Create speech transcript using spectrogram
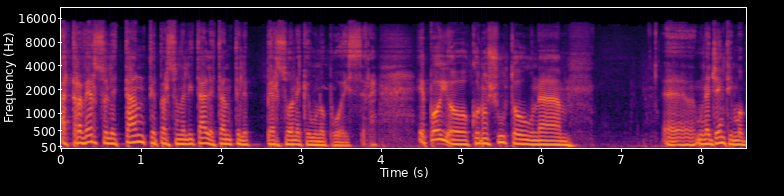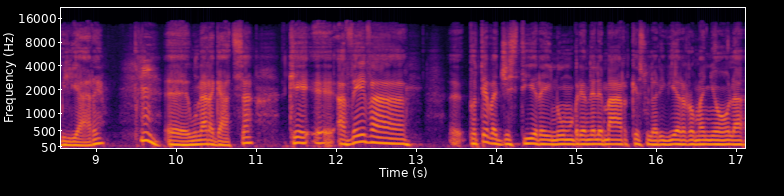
attraverso le tante personalità, le tante persone che uno può essere. E poi ho conosciuto una eh, un agente immobiliare, mm. eh, una ragazza che eh, aveva eh, poteva gestire in Umbria, nelle Marche, sulla riviera romagnola,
